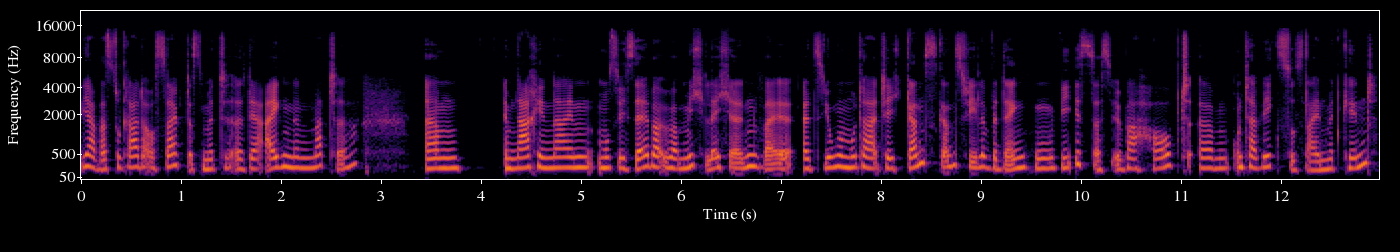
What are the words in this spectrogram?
ja, was du gerade auch sagtest mit äh, der eigenen Matte, ähm, im Nachhinein muss ich selber über mich lächeln, weil als junge Mutter hatte ich ganz, ganz viele Bedenken. Wie ist das überhaupt, ähm, unterwegs zu sein mit Kind?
